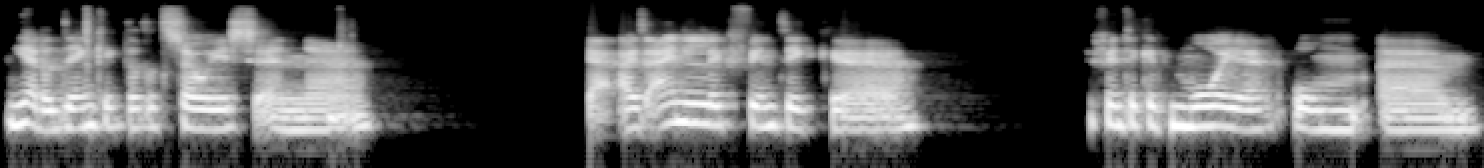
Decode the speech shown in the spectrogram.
Ja, dat denk ik dat het zo is. En uh, ja, uiteindelijk vind ik, vind ik het mooier om. Um,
